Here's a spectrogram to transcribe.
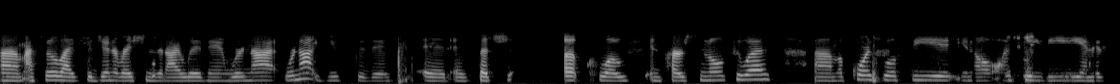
Um, I feel like the generation that I live in, we're not we're not used to this as such up close and personal to us. Um, of course, we'll see it, you know, on TV, and it's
